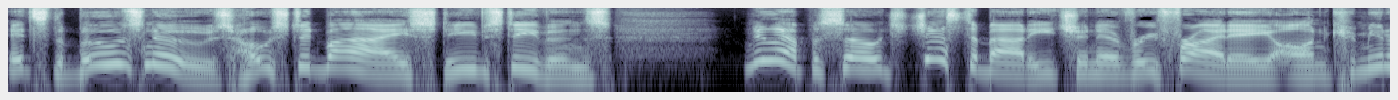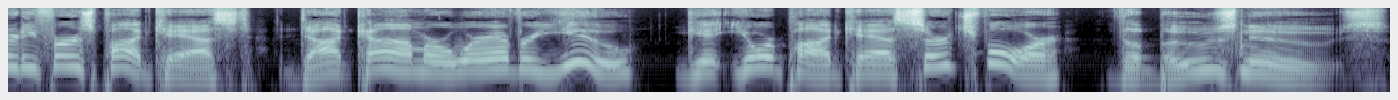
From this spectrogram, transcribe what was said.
It's the Booze News, hosted by Steve Stevens. New episodes just about each and every Friday on CommunityFirstPodcast.com or wherever you get your podcast. Search for The Booze News.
